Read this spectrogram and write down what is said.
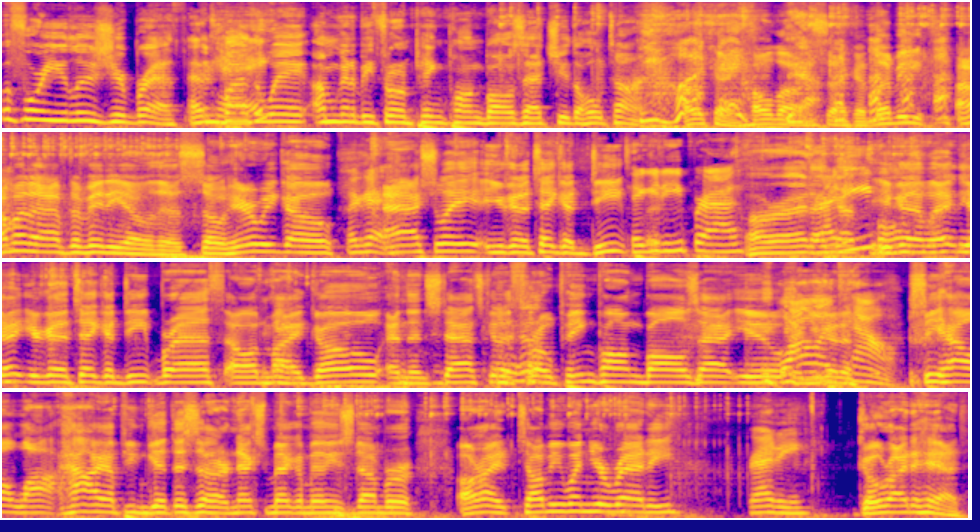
before you lose your breath. And by the way, I'm going to be throwing ping pong balls at you the whole time. Okay, hold on Yeah. a second. Let me. I'm gonna have to video this. So here we go. Okay. Ashley, you're gonna take a deep. Take a deep breath. All right, I got Ready? You're gonna, Balls yeah, you're gonna take a deep breath on my go, and then Stat's gonna throw ping pong balls at you. While and you're gonna count. See how lo- high up you can get. This is our next Mega Millions number. All right, tell me when you're ready. Ready. Go right ahead.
